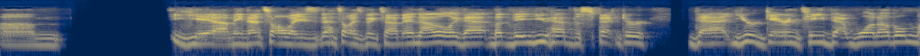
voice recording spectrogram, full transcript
Um, yeah, I mean that's always that's always big time, and not only that, but then you have the specter that you're guaranteed that one of them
